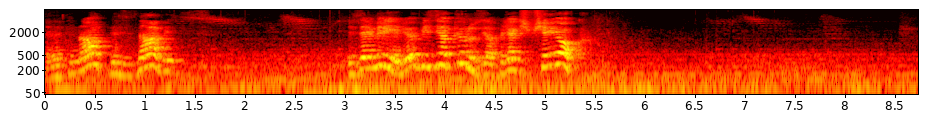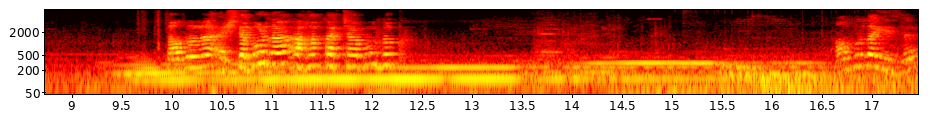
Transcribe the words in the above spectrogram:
Devletin ne yap? Biz ne yapıyoruz? Bize emir geliyor, biz yapıyoruz. Yapacak hiçbir şey yok. Tablona işte burada aha kaçağı bulduk. Al burada gizli.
